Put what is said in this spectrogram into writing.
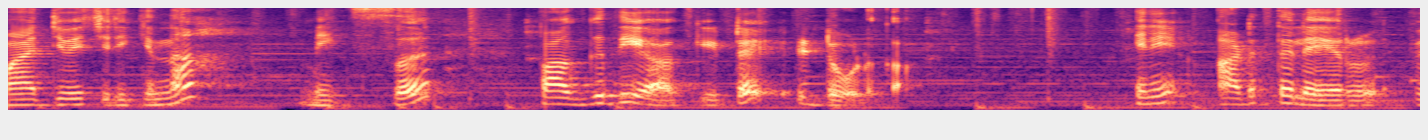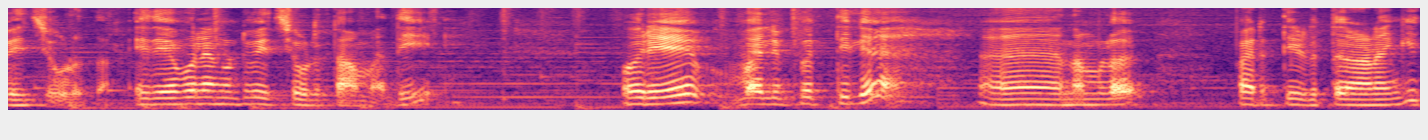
മാറ്റി വെച്ചിരിക്കുന്ന മിക്സ് പകുതിയാക്കിയിട്ട് ഇട്ട് കൊടുക്കാം. ഇനി അടുത്ത ലെയർ വെച്ച് കൊടുക്കാം. ഇതേപോലെ അങ്ങോട്ട് വെച്ച് കൊടുത്താൽ മതി. ഒരേ വലിപ്പത്തിൽ നമ്മൾ പരത്തിയെടുത്തുകയാണെങ്കിൽ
